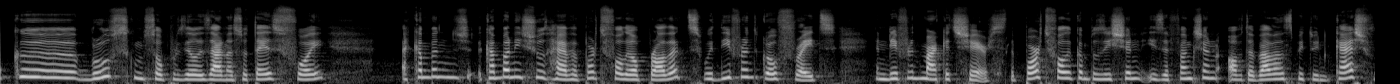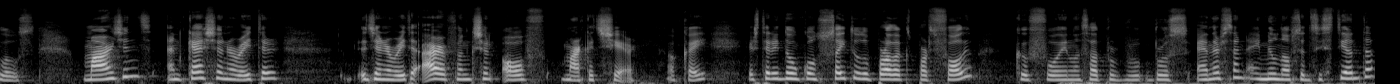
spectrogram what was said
O que Bruce começou por idealizar na sua tese foi a company, a company should have a portfolio of products with different growth rates and different market shares. The portfolio composition is a function of the balance between cash flows, margins, and cash generator, generated are a function of market share. Ok? Este era então o conceito do product portfolio que foi lançado por Bruce Anderson em 1970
